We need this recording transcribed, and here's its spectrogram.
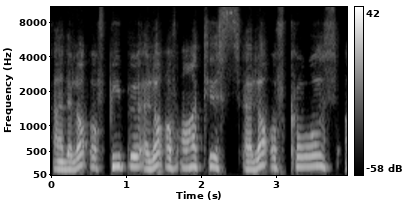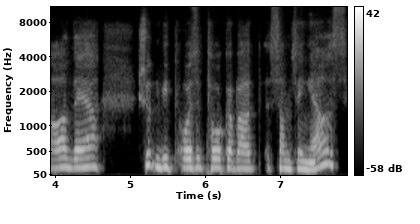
and a lot of people, a lot of artists, a lot of calls are there. Shouldn't we also talk about something else?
